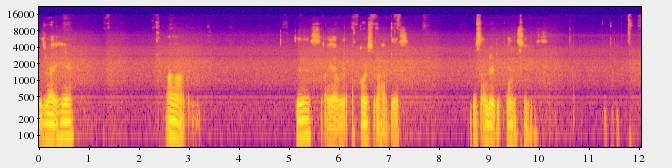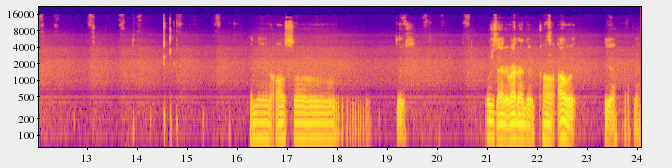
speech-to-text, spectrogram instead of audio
is right here. Um, this. Oh yeah, we, of course we don't have this. Just under dependencies. And then also this. We'll just add it right under com. Oh, yeah, okay.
